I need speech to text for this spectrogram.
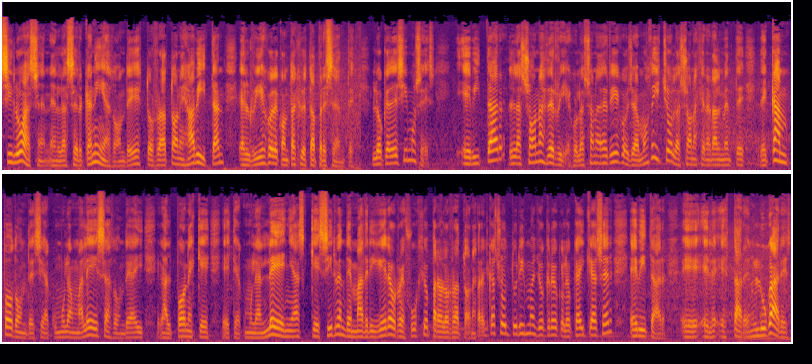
si lo hacen en las cercanías donde estos ratones habitan, el riesgo de contagio está presente. Lo que decimos es evitar las zonas de riesgo. Las zonas de riesgo ya hemos dicho, las zonas generalmente de campo, donde se acumulan malezas, donde hay galpones que este, acumulan leñas, que sirven de madriguera o refugio para los ratones. Para el caso del turismo yo creo que lo que hay que hacer es evitar eh, estar en lugares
